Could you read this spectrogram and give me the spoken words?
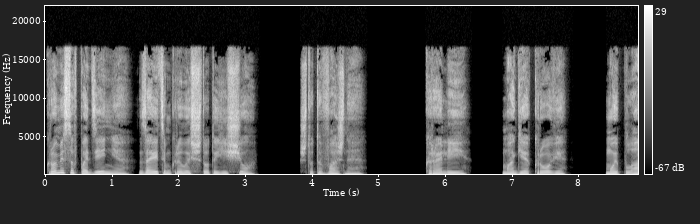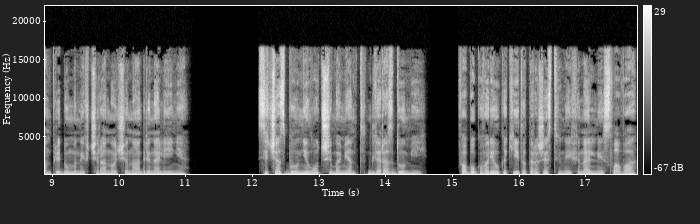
Кроме совпадения, за этим крылось что-то еще, что-то важное. Короли, магия крови, мой план, придуманный вчера ночью на адреналине. Сейчас был не лучший момент для раздумий. Фабо говорил какие-то торжественные финальные слова,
